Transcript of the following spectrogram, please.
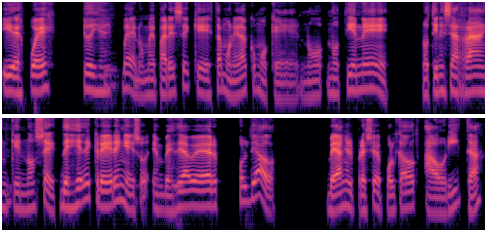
y después yo dije, bueno, me parece que esta moneda como que no, no tiene, no tiene ese arranque, no sé. Dejé de creer en eso en vez de haber holdeado. Vean el precio de Polkadot ahorita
